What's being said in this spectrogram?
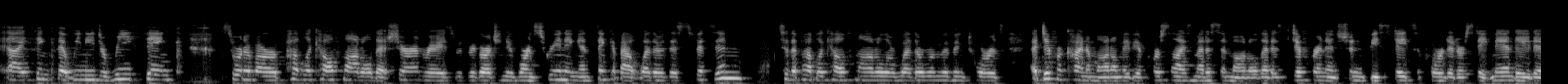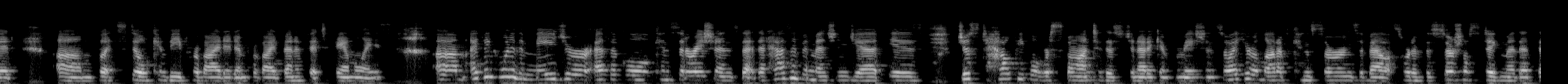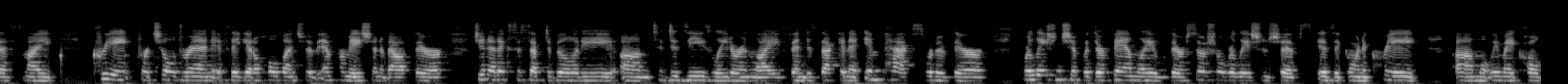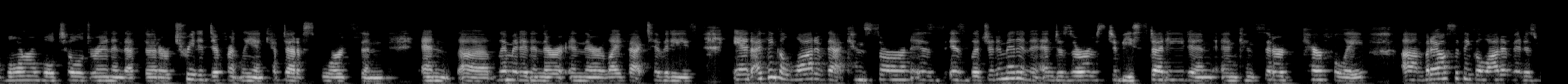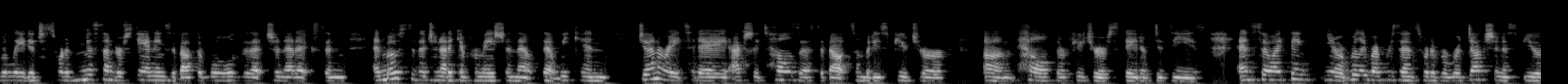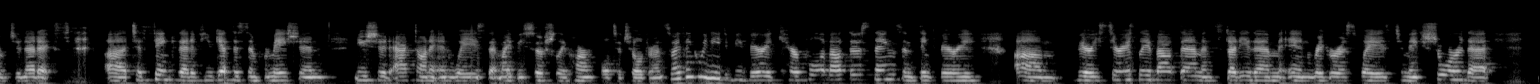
I think that we need to rethink sort of our public health model that Sharon raised with regard to newborn screening and think about whether this fits in to the public health model or whether we're moving towards a different kind of model, maybe a personalized medicine model that is different and shouldn't be state supported or state mandated, um, but still can be provided and provide benefit to families. Um, I think one of the major ethical considerations that, that hasn't been mentioned yet is just how people respond to this genetic information. So I hear a lot of concerns about sort of the social stigma that this might create for children if they get a whole bunch of information about their genetic susceptibility um, to disease later in life? And is that going to impact sort of their relationship with their family, their social relationships? Is it going to create um, what we might call vulnerable children and that, that are treated differently and kept out of sports and and uh, limited in their in their life activities. And I think a lot of that concern is is legitimate and, and deserves to be studied and, and considered carefully. Um, but I also think a lot of it is related to sort of misunderstandings about the role that genetics and and most of the genetic information that that we can generate today actually tells us about somebody's future um, health or future state of disease. And so I think you know it really represents sort of a reductionist view of genetics uh, to think that if you get this information, you should act on it in ways that might be socially harmful to children. So I think we need to be very careful about those things and think very um, very seriously about them and study them in rigorous ways to make sure that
